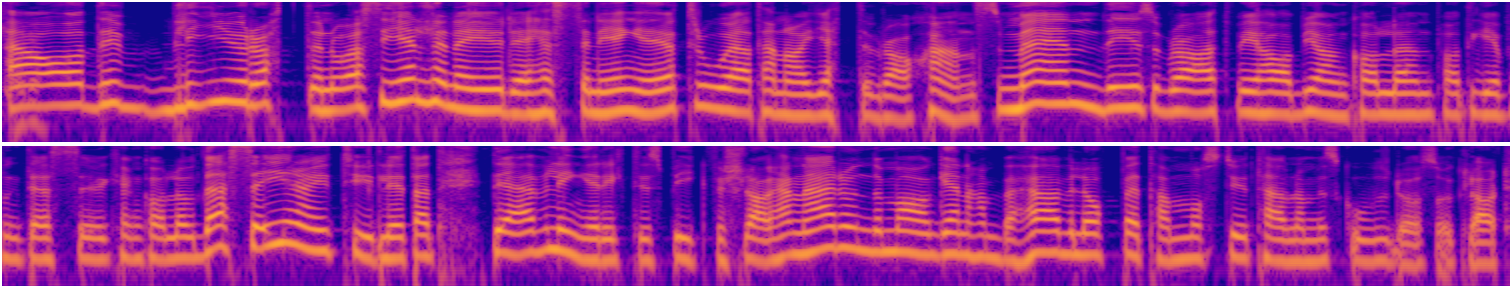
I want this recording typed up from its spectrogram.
Ja, det blir ju rött ändå. Alltså egentligen är ju det hästen i gänget. Jag tror att han har jättebra chans. Men det är ju så bra att vi har Björnkollen på ATG.se. Vi kan kolla och där säger han ju tydligt att det är väl ingen riktigt spikförslag. Han är under magen, han behöver loppet, han måste ju tävla med skor då såklart.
